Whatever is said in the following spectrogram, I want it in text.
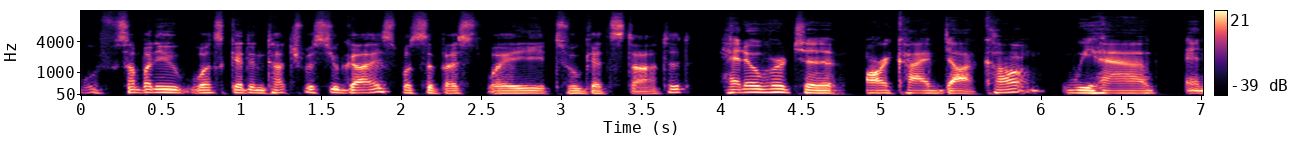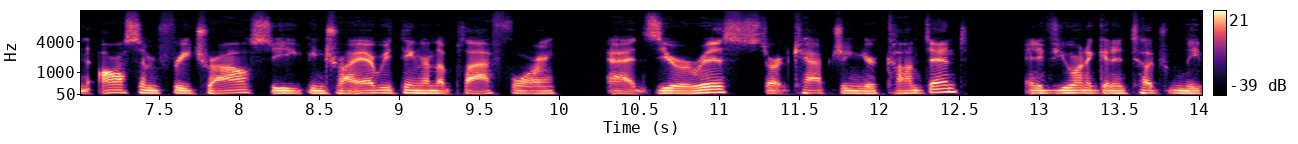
if somebody wants to get in touch with you guys, what's the best way to get started? Head over to archive.com. We have an awesome free trial. So you can try everything on the platform at zero risk, start capturing your content. And if you want to get in touch with me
